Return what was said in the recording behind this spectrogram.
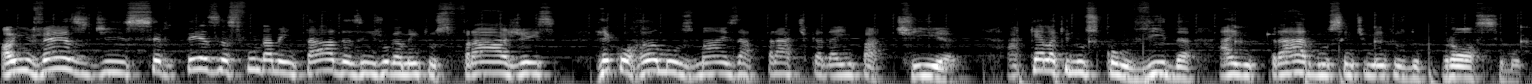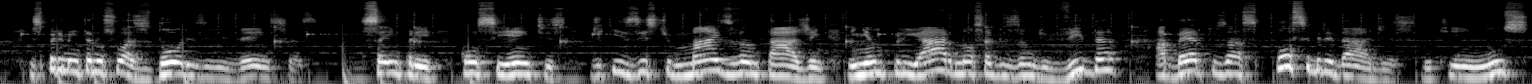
Ao invés de certezas fundamentadas em julgamentos frágeis, recorramos mais à prática da empatia, aquela que nos convida a entrar nos sentimentos do próximo, experimentando suas dores e vivências, sempre conscientes de que existe mais vantagem em ampliar nossa visão de vida, abertos às possibilidades, do que em nos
